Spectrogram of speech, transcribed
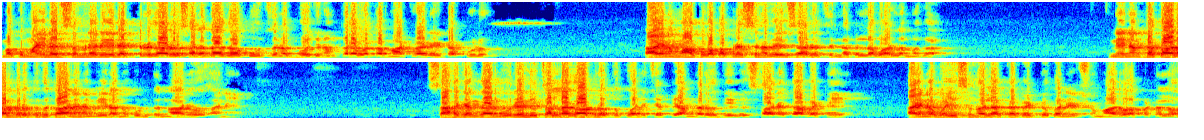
మాకు మైనర్ సెమినరీ రెక్టర్ గారు సరదాగా కూర్చున్న భోజనం తర్వాత మాట్లాడేటప్పుడు ఆయన మాకు ఒక ప్రశ్న వేశారు చిన్న పిల్లవాళ్ళమ్మగా. నేను ఎంతకాలం బ్రతుకుతానని మీరు అనుకుంటున్నారు అని. సహజంగా నూరేళ్ళు చల్లగా బ్రతుకు అని చెప్పి అందరూ దీవిస్తారు కాబట్టి ఆయన వయసును లెక్క పెట్టుకొని సుమారు అప్పటిలో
